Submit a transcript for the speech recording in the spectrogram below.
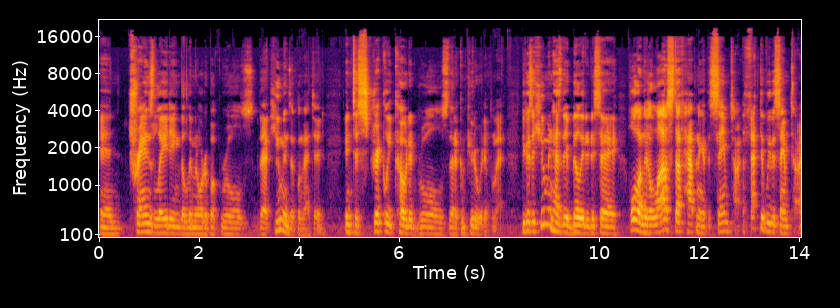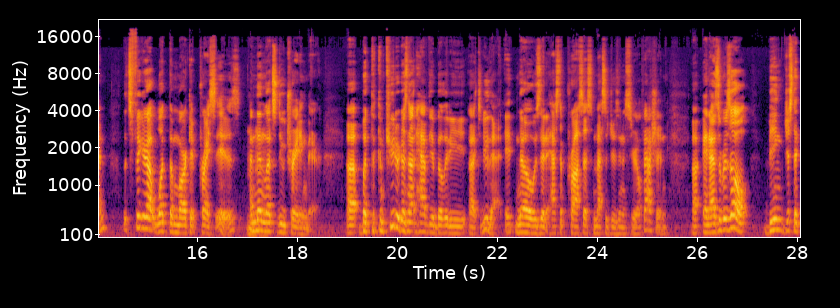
in translating the limit order book rules that humans implemented into strictly coded rules that a computer would implement. Because a human has the ability to say, hold on, there's a lot of stuff happening at the same time, effectively the same time. Let's figure out what the market price is, and then let's do trading there. Uh, but the computer does not have the ability uh, to do that. It knows that it has to process messages in a serial fashion. Uh, and as a result, being just a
